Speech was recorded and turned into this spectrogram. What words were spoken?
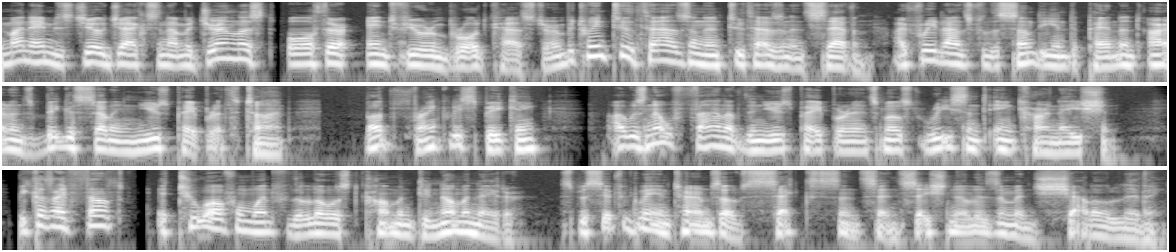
my name is Joe Jackson. I'm a journalist, author, interviewer, and broadcaster. And between 2000 and 2007, I freelanced for the Sunday Independent, Ireland's biggest selling newspaper at the time. But frankly speaking, I was no fan of the newspaper in its most recent incarnation because I felt it too often went for the lowest common denominator, specifically in terms of sex and sensationalism and shallow living.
